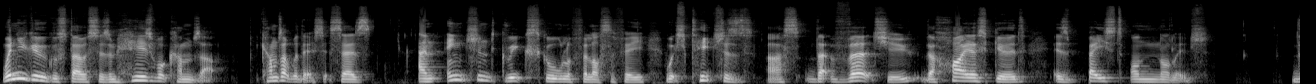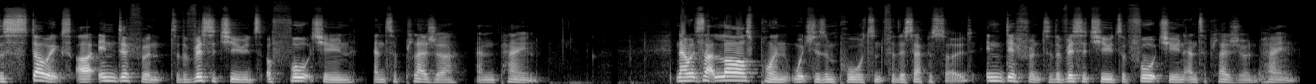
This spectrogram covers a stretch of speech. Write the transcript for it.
When you Google Stoicism, here's what comes up. It comes up with this it says, an ancient Greek school of philosophy which teaches us that virtue, the highest good, is based on knowledge. The Stoics are indifferent to the vicissitudes of fortune and to pleasure and pain. Now, it's that last point which is important for this episode indifferent to the vicissitudes of fortune and to pleasure and pain.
